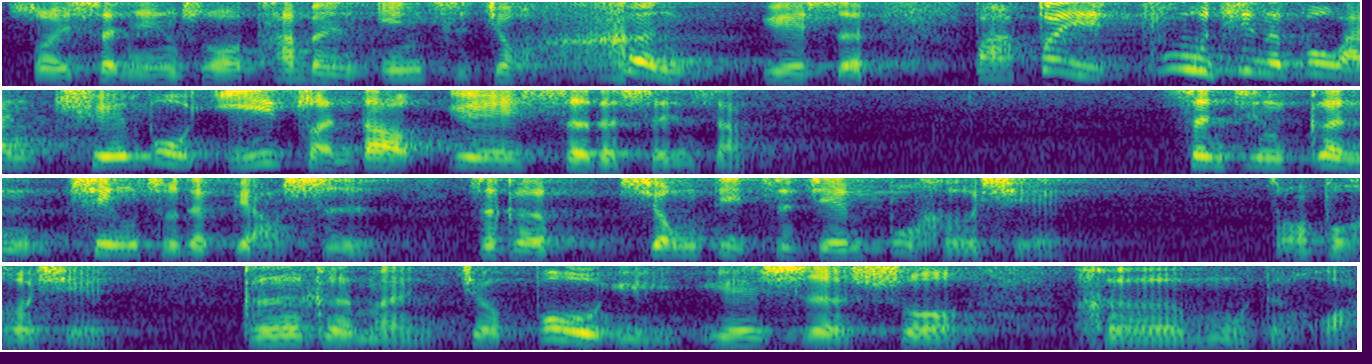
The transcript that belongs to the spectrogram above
所以圣经说，他们因此就恨约瑟，把对父亲的不满全部移转到约瑟的身上。圣经更清楚的表示，这个兄弟之间不和谐，怎么不和谐？哥哥们就不与约瑟说和睦的话，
